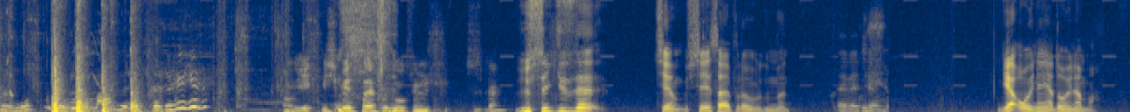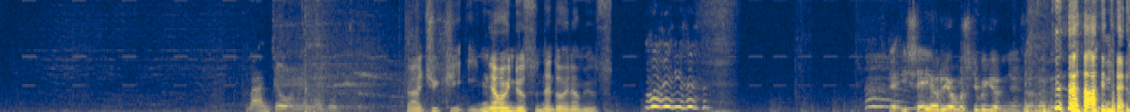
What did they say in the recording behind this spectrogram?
Nasıl duruyor lan böyle karıyı? Kanka 75 sayfa 93 süper. 108'de şey, şey Cypher'a vurdum ben. Evet yani. Ya oyna ya da oynama. Bence oynamadı. Ben çünkü ne oynuyorsun ne de oynamıyorsun. Ya işe yarıyormuş gibi görünüyor şu an öyle. Aynen.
